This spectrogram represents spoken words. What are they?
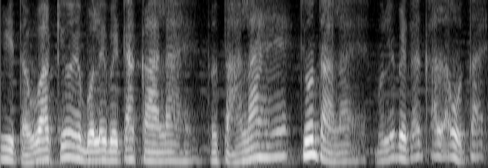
ये तवा क्यों है? बोले, बेटा, काला है। तो ताला है? क्यों ताला है? बोले, बेटा, काला होता है।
